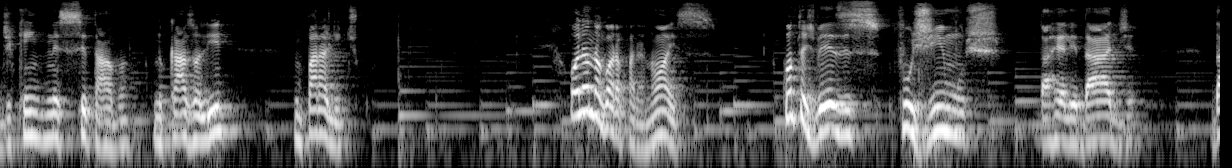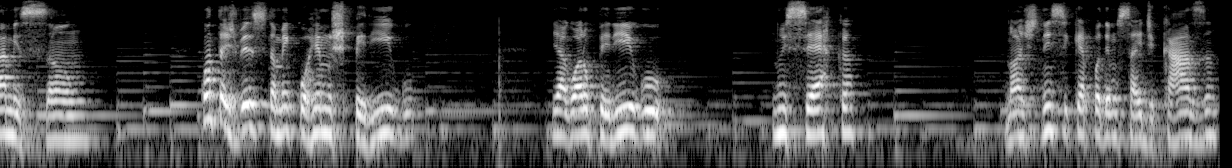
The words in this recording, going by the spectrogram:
de quem necessitava, no caso ali, um paralítico. Olhando agora para nós, quantas vezes fugimos da realidade, da missão, Quantas vezes também corremos perigo e agora o perigo nos cerca, nós nem sequer podemos sair de casa.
